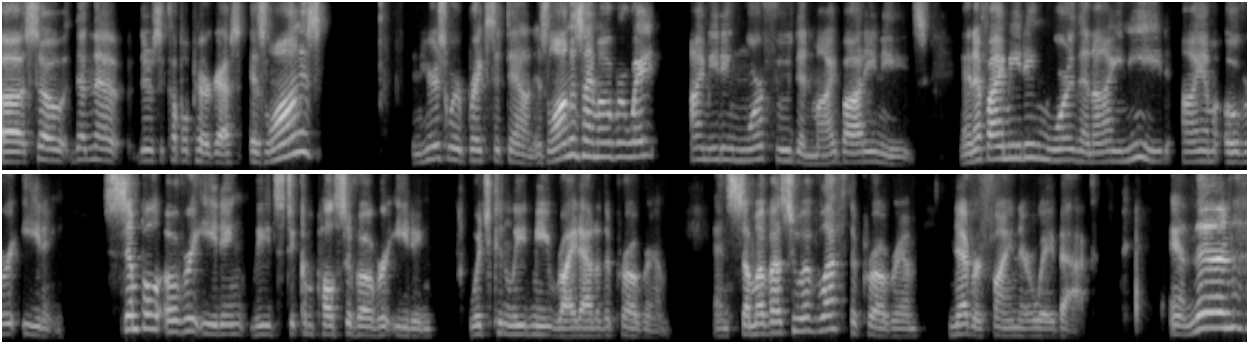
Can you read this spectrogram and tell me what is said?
uh, so then the there's a couple paragraphs. As long as, and here's where it breaks it down. As long as I'm overweight, I'm eating more food than my body needs. And if I'm eating more than I need, I am overeating. Simple overeating leads to compulsive overeating, which can lead me right out of the program. And some of us who have left the program never find their way back. And then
